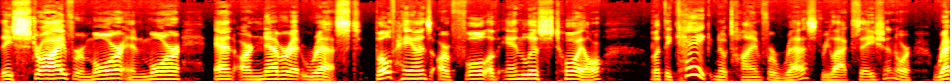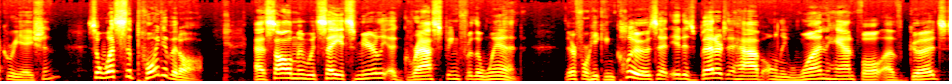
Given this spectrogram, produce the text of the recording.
They strive for more and more and are never at rest. Both hands are full of endless toil, but they take no time for rest, relaxation, or recreation. So, what's the point of it all? As Solomon would say, it's merely a grasping for the wind. Therefore, he concludes that it is better to have only one handful of goods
